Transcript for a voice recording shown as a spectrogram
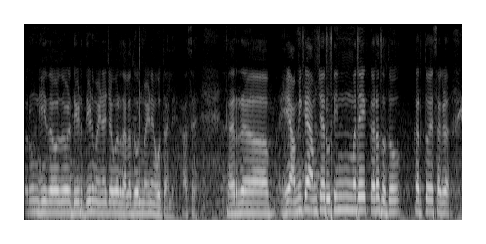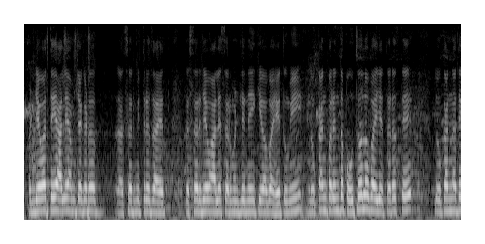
करून ही जवळजवळ दीड दीड महिन्याच्या वर झाला दोन महिने होत आले असं आहे. तर हे आम्ही काय आमच्या रुटीनमध्ये करत होतो करतो आहे सगळं. पण जेव्हा ते आले आमच्याकडं सर मित्रच आहेत. तर सर जेव्हा आले सर म्हटले नाही की बाबा हे तुम्ही लोकांपर्यंत पोहोचवलं पाहिजे. तरच ते लोकांना ते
